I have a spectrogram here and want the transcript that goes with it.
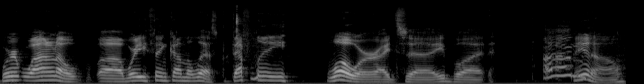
Where? Well, I don't know. Uh, where do you think on the list? Definitely lower, I'd say. But Um, you know,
